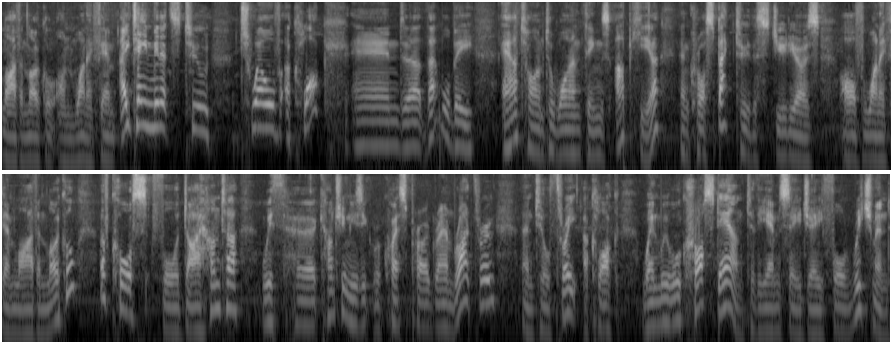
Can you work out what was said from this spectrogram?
live and local on 1FM. 18 minutes to 12 o'clock, and uh, that will be our time to wind things up here and cross back to the studios of 1FM Live and Local. Of course, for Di Hunter with her country music request program right through until 3 o'clock when we will cross down to the MCG for Richmond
